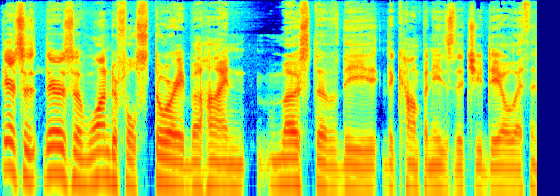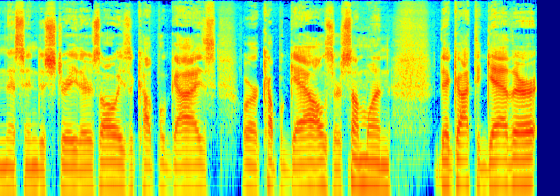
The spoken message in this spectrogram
there's a there's a wonderful story behind most of the the companies that you deal with in this industry. There's always a couple guys or a couple gals or someone that got together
